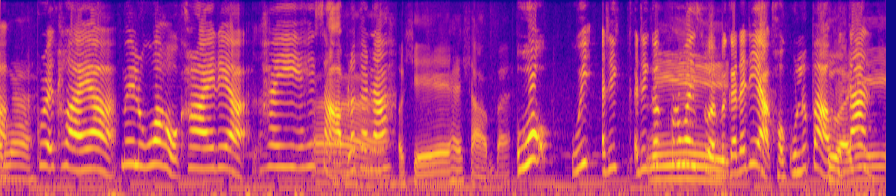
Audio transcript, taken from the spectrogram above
ะทำไมสวยจังอะกล้วยใครอะ ไม่รู้ว่าของใครเนี่ยให้ให้สามแล้วกันนะโอเคให้สามไป โอ้อุ้ยอันนี้อันนี้ก็นี่ กล้วยสวยเหมือนกันนะเนี่ยของคุณหรือเปล่าสคุวณยตั้น ดี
